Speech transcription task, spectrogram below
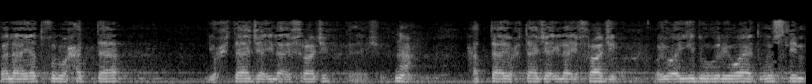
فلا يدخل حتى يحتاج إلى إخراجه. كذا يا شيخ نعم. حتى يحتاج إلى إخراجه. ويؤيده رواية مسلم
